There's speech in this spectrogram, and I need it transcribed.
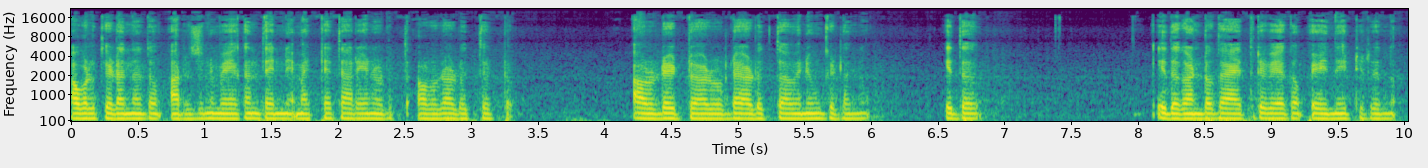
അവൾ കിടന്നതും അർജുൻ വേഗം തന്നെ മറ്റേ തറയിനൊടുത്ത് അവളുടെ അടുത്തിട്ടു. അവളുടെ ഇട്ടു അവളുടെ അടുത്ത് അവനും കിടന്നു. ഇത് ഇത് കണ്ടു ഗായത്രി വേഗം എഴുന്നേറ്റിരുന്നു.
